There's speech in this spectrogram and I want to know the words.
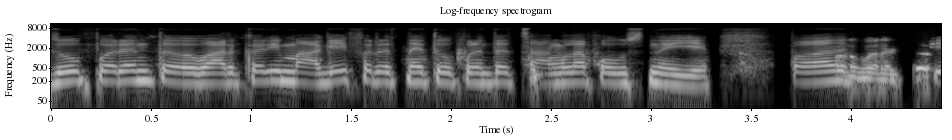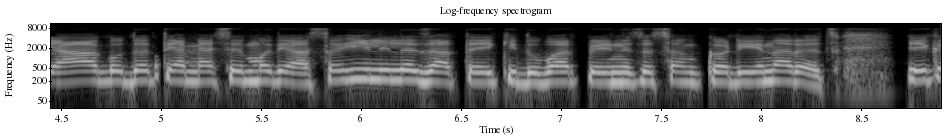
जोपर्यंत वारकरी मागे फिरत नाही तोपर्यंत चांगला पाऊस नाहीये. पण त्या अगोदर त्या मेसेजमध्ये असंही लिहिलं जातंय की दुबार पेरणीचं संकट येणारच. एक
